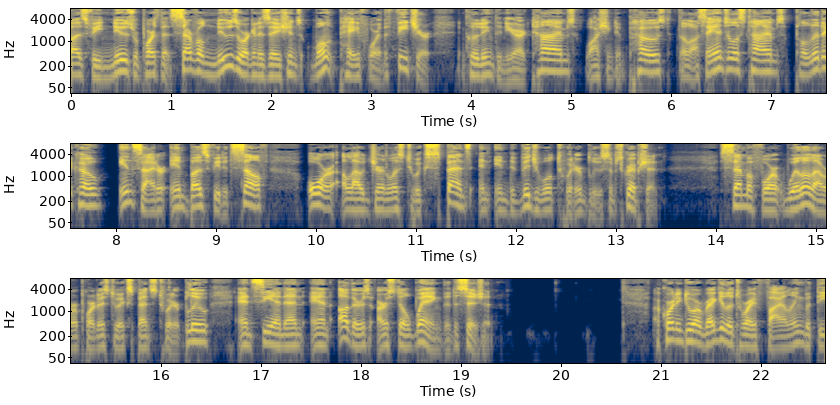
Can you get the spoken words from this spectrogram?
BuzzFeed News reports that several news organizations won't pay for the feature, including the New York Times, Washington Post, the Los Angeles Times, Politico, Insider, and BuzzFeed itself, or allow journalists to expense an individual Twitter Blue subscription. Semafor will allow reporters to expense Twitter Blue, and CNN and others are still weighing the decision. According to a regulatory filing with the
